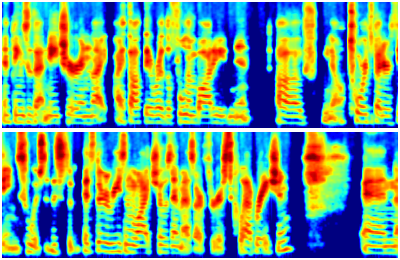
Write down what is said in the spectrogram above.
and things of that nature. And I I thought they were the full embodiment of you know towards better things, which this it's the reason why I chose them as our first collaboration. And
